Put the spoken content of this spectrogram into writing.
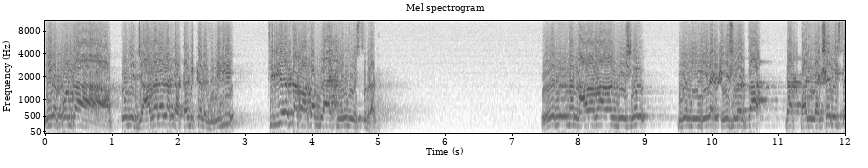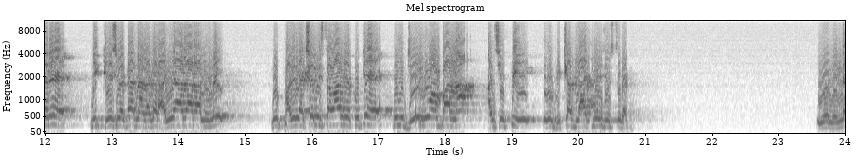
ఇక కొంత కొన్ని జాగాలకు అక్కడిక్కడ తిరిగి తిరిగిన తర్వాత బ్లాక్ మెయిల్ చేస్తున్నాడు ఏ నువ్వు నన్ను ఆదానాదం చేసినావు? ఇక నీ మీద కేసు పెడతా. నాకు పది లక్షలు ఇస్తేనే నీకు కేసు పెట్టా నా దగ్గర అన్ని ఆధారాలు ఉన్నాయి. నువ్వు పది లక్షలు ఇస్తావా లేకపోతే నేను జైలుకు పంపాలనా అని చెప్పి ఇక గిట్లా బ్లాక్ మెయిల్ చేస్తున్నాడు ఇగో నిన్న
